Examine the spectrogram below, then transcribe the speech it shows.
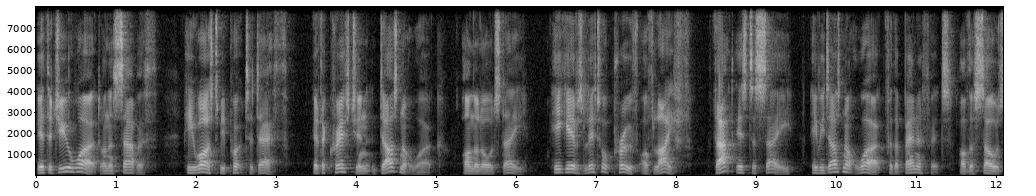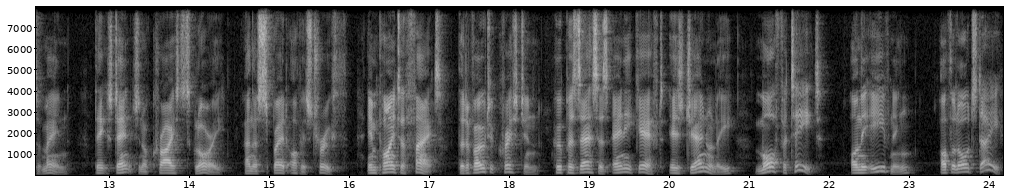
If the Jew worked on the Sabbath, he was to be put to death. If the Christian does not work on the Lord's Day, he gives little proof of life. That is to say, if he does not work for the benefit of the souls of men, the extension of Christ's glory, and the spread of his truth, In point of fact, the devoted Christian who possesses any gift is generally more fatigued on the evening of the Lord's day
